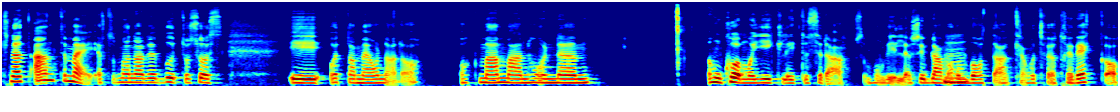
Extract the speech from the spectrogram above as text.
knöt an till mig eftersom han hade bott hos oss i åtta månader. Och mamman hon, eh, hon kom och gick lite sådär som hon ville så ibland var hon Mm. borta kanske två, tre veckor.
